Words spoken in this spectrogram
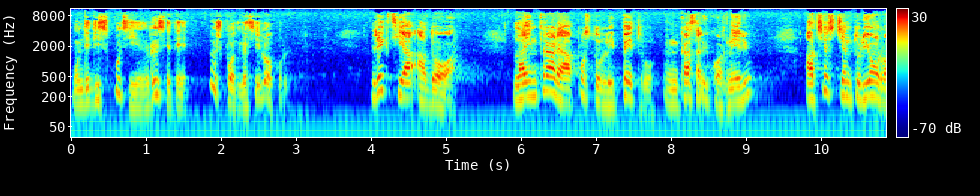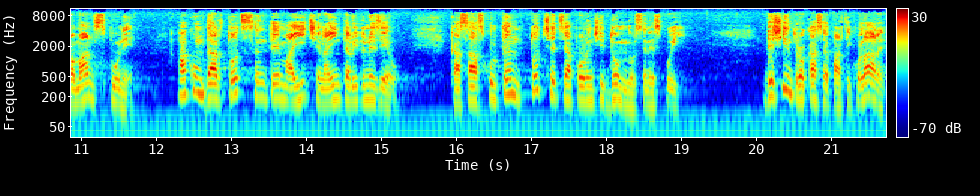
unde discuții, râsete își pot găsi locul. Lecția a doua. La intrarea apostolului Petru în casa lui Corneliu, acest centurion roman spune Acum dar toți suntem aici înaintea lui Dumnezeu, ca să ascultăm tot ce ți-a poruncit Domnul să ne spui. Deși într-o casă particulară,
